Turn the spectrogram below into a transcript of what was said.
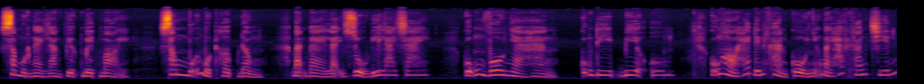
Sau một ngày làm việc mệt mỏi, xong mỗi một hợp đồng, bạn bè lại rủ đi lai dai, cũng vô nhà hàng, cũng đi bia ôm, cũng hò hét đến khản cổ những bài hát kháng chiến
